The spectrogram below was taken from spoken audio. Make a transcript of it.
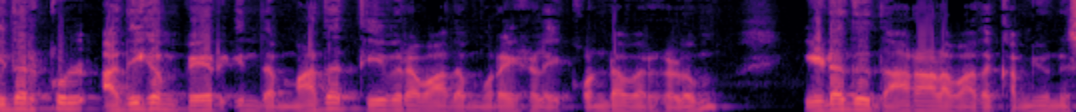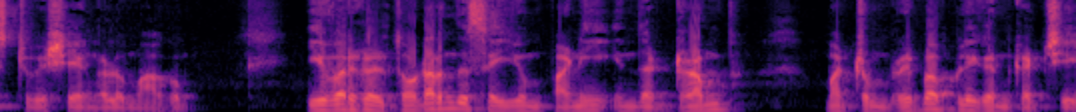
இதற்குள் அதிகம் பேர் இந்த மத தீவிரவாத முறைகளை கொண்டவர்களும் இடது தாராளவாத கம்யூனிஸ்ட் விஷயங்களும் ஆகும். இவர்கள் தொடர்ந்து செய்யும் பணி இந்த ட்ரம்ப் மற்றும் ரிபப்ளிகன் கட்சி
